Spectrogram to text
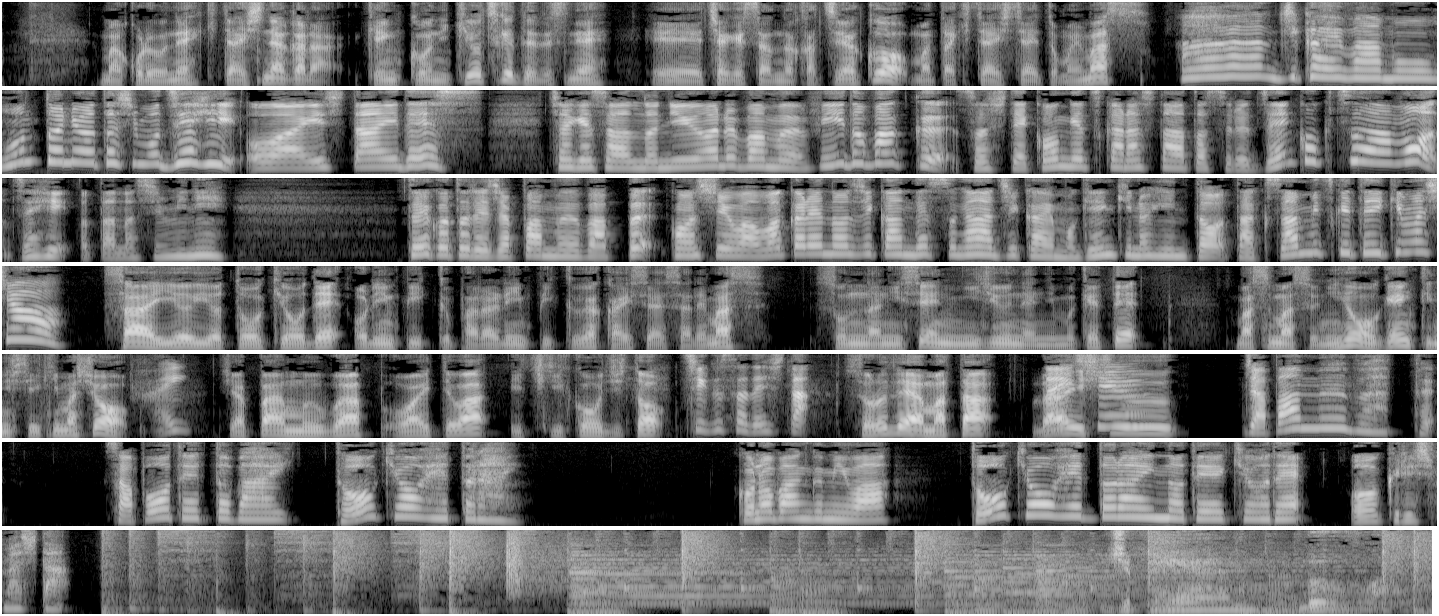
まあこれをね期待しながら健康に気をつけてですね、えーチャゲさんの活躍をまた期待したいと思いますあー次回はもう本当に私もぜひお会いしたいです。チャゲさんのニューアルバム、フィードバック、そして今月からスタートする全国ツアーもぜひお楽しみに。ということで、ジャパンムーブアップ、今週はお別れの時間ですが、次回も元気のヒント、たくさん見つけていきましょう。さあいよいよ東京でオリンピック・パラリンピックが開催されますそんな2020年に向けてますます日本を元気にしていきましょうはい。 Japan Move Up お相手は一木広治とちぐさでした。それではまた来来週週 Japan Move Up, supported by 東京ヘッドライン。この番組は東京ヘッドラインの提供でお送りしました。Japan Move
